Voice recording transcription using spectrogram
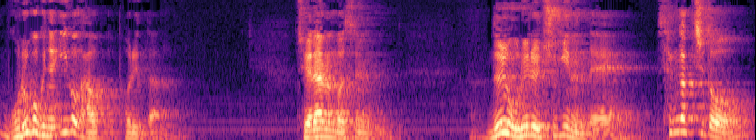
모르고 그냥 익어가 버린다는 죄라는 것은 늘 우리를 죽이는데 생각지도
